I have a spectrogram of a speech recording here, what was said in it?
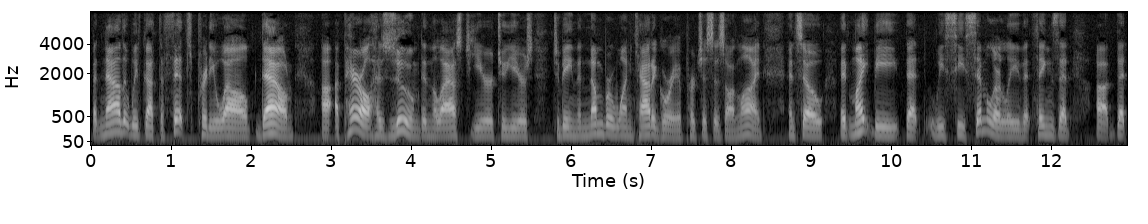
But now that we've got the fits pretty well down, uh, apparel has zoomed in the last year or two years to being the number one category of purchases online. And so it might be that we see similarly that things that uh, that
